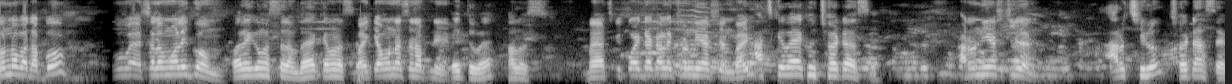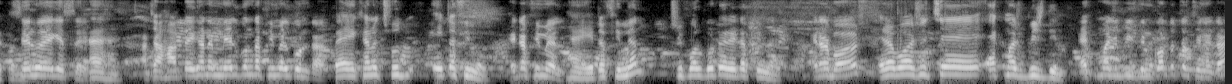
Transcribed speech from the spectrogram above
ধন্যবাদ আপু। ও ভাই আসসালামু আলাইকুম। ওয়ালাইকুম আসসালাম ভাইয়া কেমন আছেন? ভাই কেমন আছেন আপনি? এই তো ভাই ভালো আছি। ভাই আজকে কয়টা কালেকশন নিয়ে আসছেন ভাই? আজকে ভাই এখন ছয়টা আছে। আরও নিয়ে আসছিলেন? আরও ছিল ছয়টা আছে এখন। সেল হয়ে গেছে? হ্যাঁ হ্যাঁ। আচ্ছা হাতে এখানে মেল কোনটা ফিমেল কোনটা? ভাই এখানে শুধু এটা ফিমেল এটা ফিমেল হ্যাঁ এটা ফিমেল ট্রিপল কোটের এটা ফিমেল এটার বয়স? এটার বয়স হচ্ছে এক মাস বিশ দিন। এক মাস বিশ দিন। কত চাচ্ছেন এটা?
